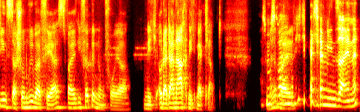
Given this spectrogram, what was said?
Dienstag schon rüberfährst, weil die Verbindung vorher nicht oder danach nicht mehr klappt. Das muss ne, ein wichtiger Termin sein, ne?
